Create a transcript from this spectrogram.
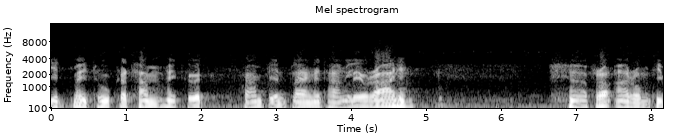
จิตไม่ถูกกระทำให้เกิดความเปลี่ยนแปลงในทางเลวร้าย เพราะอารมณ์ที่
